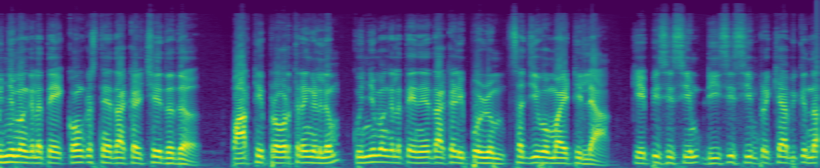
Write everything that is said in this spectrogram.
കുഞ്ഞുമംഗലത്തെ കോൺഗ്രസ് നേതാക്കൾ ചെയ്തത്. പാർട്ടി പ്രവർത്തനങ്ങളിലും കുഞ്ഞുമംഗലത്തെ നേതാക്കൾ ഇപ്പോഴും സജീവമായിട്ടില്ല. കെ പി സി സിയും ഡി സി സിയും പ്രഖ്യാപിക്കുന്ന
